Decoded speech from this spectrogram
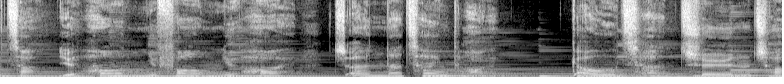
学习，越看越放越开，像那青苔纠缠存在。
